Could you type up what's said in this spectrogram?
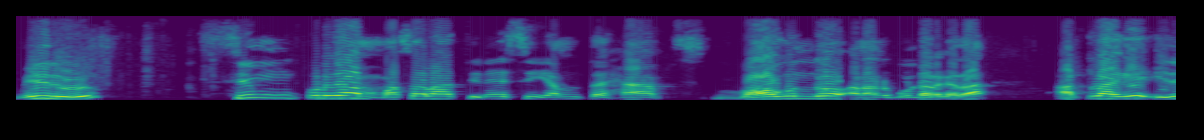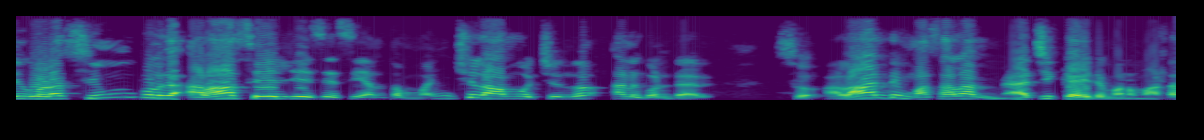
మీరు సింపుల్గా మసాలా తినేసి ఎంత హ్యాప్ బాగుందో అని అనుకుంటారు కదా. అట్లాగే ఇది కూడా సింపుల్గా అలా సేల్ చేసేసి ఎంత మంచి లాభం వచ్చిందో అనుకుంటారు. సో అలాంటి మసాలా మ్యాజిక్ ఐటమ్ అన్నమాట.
